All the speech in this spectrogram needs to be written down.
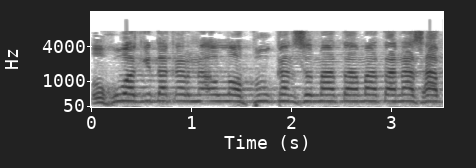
Ukhuwah kita karena Allah bukan semata-mata nasab.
